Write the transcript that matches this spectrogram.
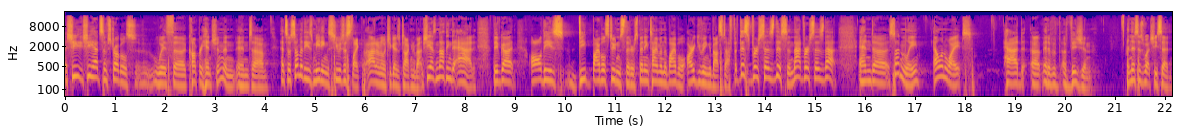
she, she had some struggles with uh, comprehension. And, and, um, and so some of these meetings, she was just like, I don't know what you guys are talking about. And she has nothing to add. They've got all these deep Bible students that are spending time in the Bible arguing about stuff. But this verse says this, and that verse says that. And uh, suddenly, Ellen White had a, a, a vision. And this is what she said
